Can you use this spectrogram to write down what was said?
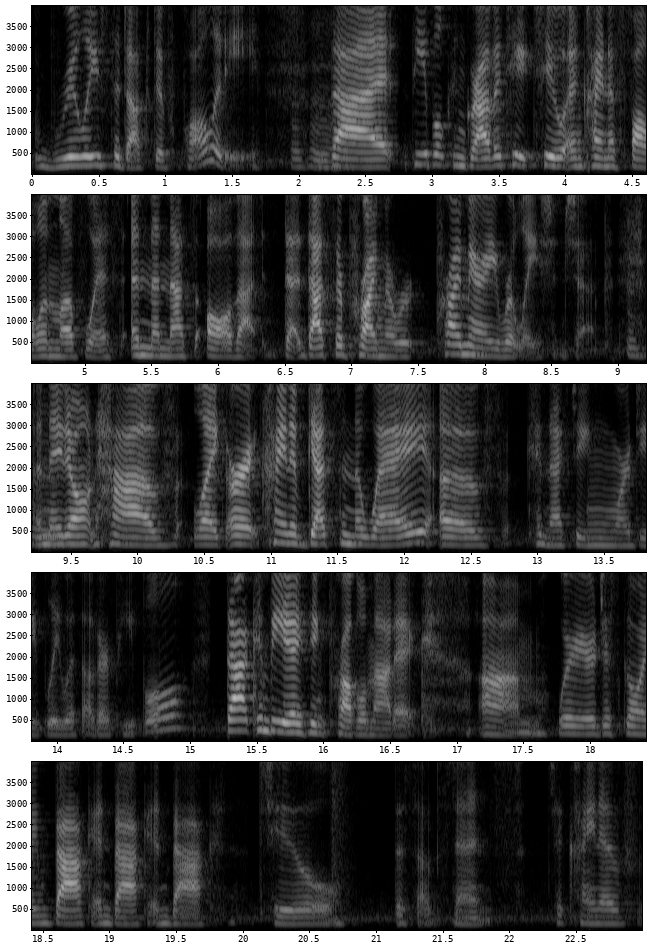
really seductive quality that people can gravitate to and kind of fall in love with and then that's all that, that that's their primary primary relationship. And they don't have like or it kind of gets in the way of connecting more deeply with other people. That can be I think problematic um, where you're just going back and back and back to the substance to kind of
